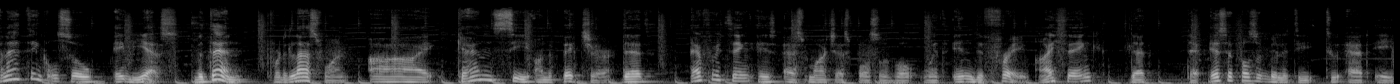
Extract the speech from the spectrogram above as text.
and I think also ABS. But then for the last one, I can see on the picture that everything is as much as possible within the frame. I think that there is a possibility to add a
